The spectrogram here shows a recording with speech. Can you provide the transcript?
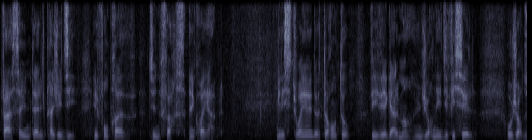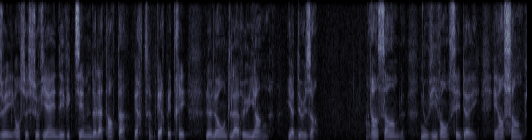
Face à une telle tragédie, ils font preuve d'une force incroyable. Et les citoyens de Toronto vivent également une journée difficile. Aujourd'hui, on se souvient des victimes de l'attentat per- perpétré le long de la rue Young il y a deux ans. Ensemble, nous vivons ces deuils et ensemble,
